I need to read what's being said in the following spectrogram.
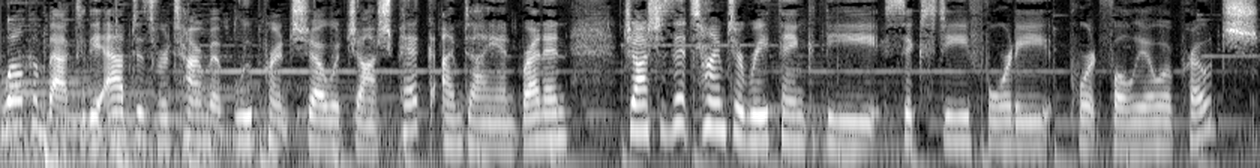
Welcome back to the Aptus Retirement Blueprint Show with Josh Pick. I'm Diane Brennan. Josh, is it time to rethink the 60 40 portfolio approach?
